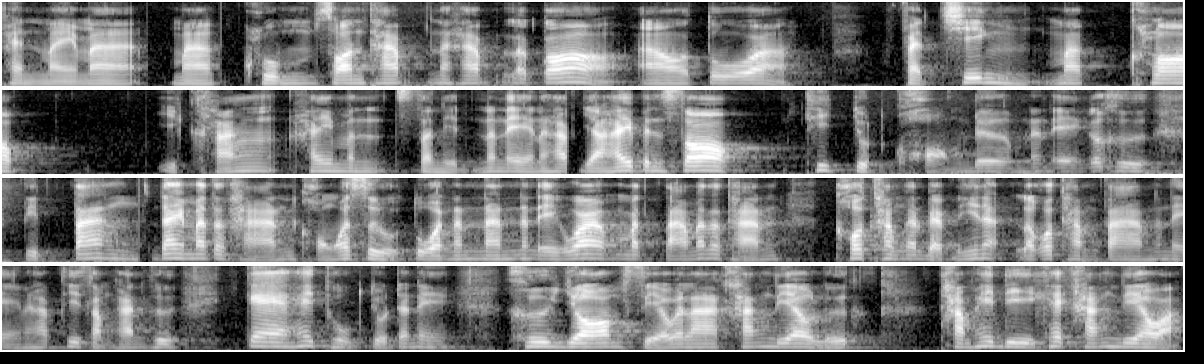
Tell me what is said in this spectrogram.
แผ่นใหม่มามาคลุมซ้อนทับนะครับ แล้วก็เอาตัวแฟชชิ่งมาครอบอีกครั้งให้มันสนิทนั่นเองนะครับ อย่าให้เป็นซอก ที่จุดของเดิมนั่นเองก็คือติดตั้งได้มาตรฐานของวัสดุตัวนั้นๆนั่นเองว่ามาตามมาตรฐานเขาทำกันแบบนี้นะเราก็ทำตามนั่นเองนะครับ ที่สำคัญคือแก้ให้ถูกจุดนั่นเอง คือยอมเสียเวลาครั้งเดียว หรือทำให้ดีแค่ครั้งเดียวอะ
